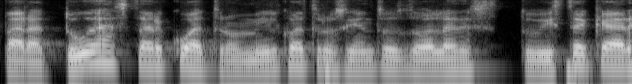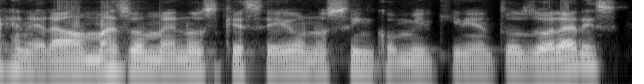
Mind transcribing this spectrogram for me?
para tú gastar 4.400 dólares, tuviste que haber generado más o menos, qué sé yo, unos 5.500 dólares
